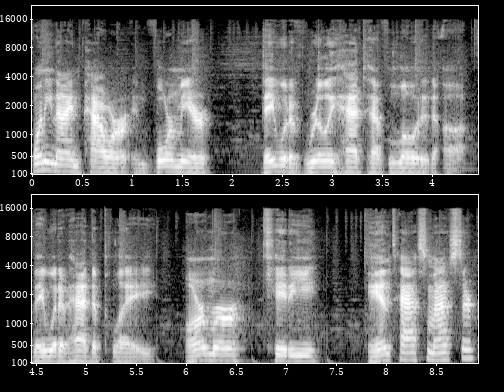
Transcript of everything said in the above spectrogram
29 power in Vormir. They would have really had to have loaded up. They would have had to play Armor, Kitty, and Taskmaster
